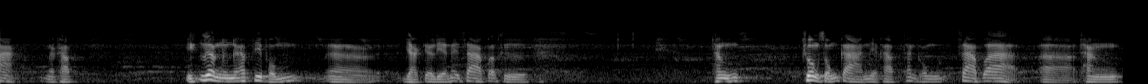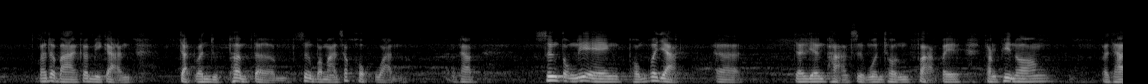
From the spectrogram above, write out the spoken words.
มากนะครับ อีกเรื่องหนึ่งนะครับที่ผมออยากจะเรียนให้ทราบก็คือทั้งช่วงสงการเนี่ยครับท่านคงทราบว่าทางรัฐบาลก็มีการจัดวันหยุดเพิ่มเติม ซึ่งประมาณสัก 6 วันนะครับ ซึ่งตรงนี้เองผมก็อยากจะเรียนผ่านสื่อมวลชนฝากไปทางพี่น้องประชา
